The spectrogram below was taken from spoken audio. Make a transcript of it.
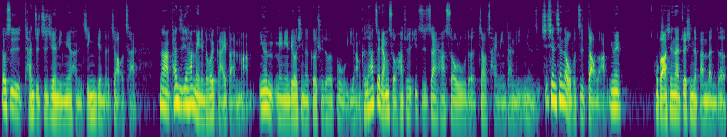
都是弹指之间里面很经典的教材。那弹指间他每年都会改版嘛，因为每年流行的歌曲都会不一样。可是他这两首他就是一直在他收录的教材名单里面。现现在我不知道啦，因为我不知道现在最新的版本的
